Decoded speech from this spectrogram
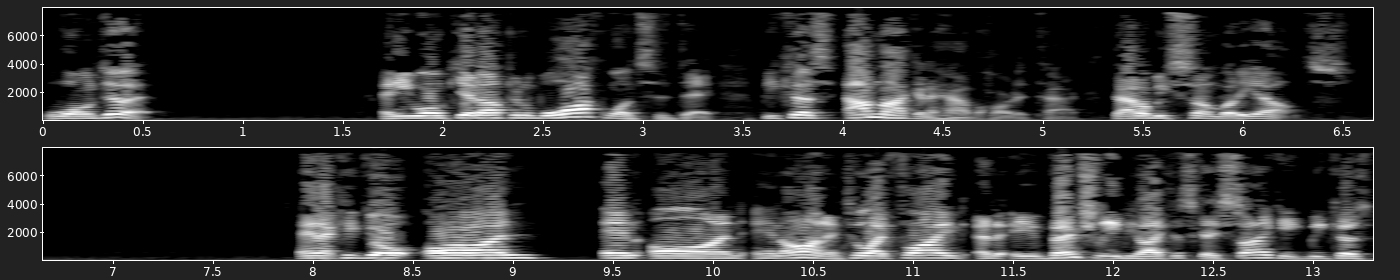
won't do it. And he won't get up and walk once a day because I'm not going to have a heart attack. That'll be somebody else. And I could go on and on and on until I find, eventually be like this guy's psychic because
